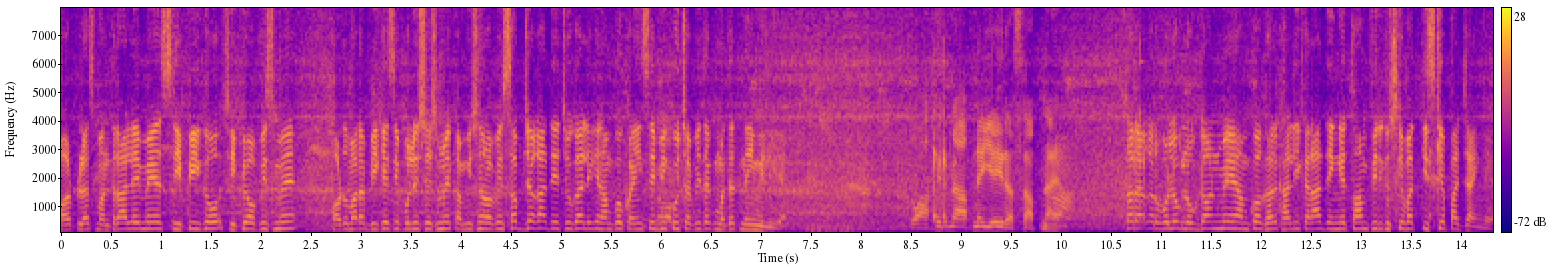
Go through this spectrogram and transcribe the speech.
और प्लस मंत्रालय में सीपी को सीपी ऑफ़िस में और तुम्हारा बीकेसी पुलिस स्टेशन में कमिश्नर ऑफ़िस सब जगह दे चुका है लेकिन हमको कहीं से भी कुछ अभी तक मदद नहीं मिली है। तो आखिर में आपने यही रास्ता अपनाया? सर अगर वो लोग लॉकडाउन में हमको घर खाली करा देंगे तो हम फिर उसके बाद किसके पास जाएँगे?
